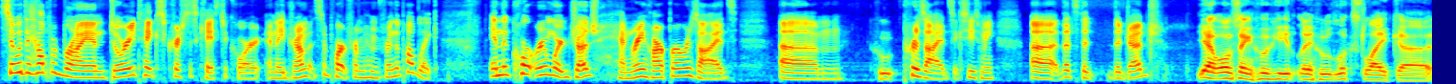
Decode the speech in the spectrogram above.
So with the help of Bryan, Dorey takes Kris's case to court, and they drum up support from him from the public. In the courtroom where Judge Henry Harper resides, um, who? presides, excuse me. Uh, that's the the judge. Yeah, well, I'm saying who he who looks like uh,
